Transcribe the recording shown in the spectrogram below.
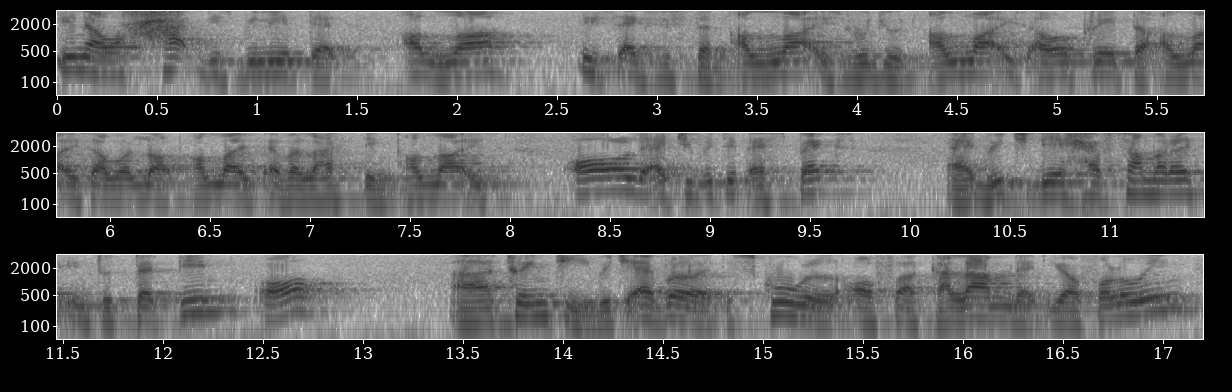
in our heart this belief that Allah is existent, Allah is wujud, Allah is our creator, Allah is our Lord, Allah is everlasting, Allah is all the attributive aspects at which they have summarized into 13 or uh, 20, whichever school of uh, Kalam that you are following.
